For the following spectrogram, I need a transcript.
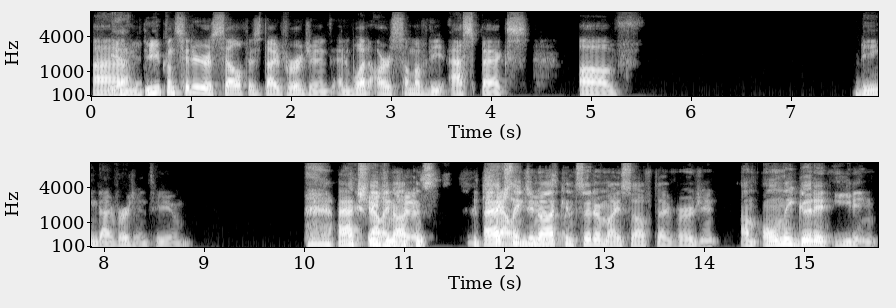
Um, yeah. Do you consider yourself as divergent, and what are some of the aspects of being divergent to you? I actually do not. I actually do not consider myself divergent. I'm only good at eating.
